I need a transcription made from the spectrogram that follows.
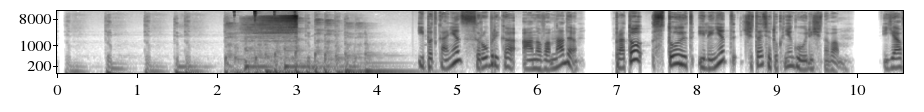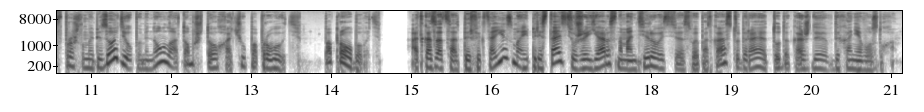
И под конец рубрика «Оно вам надо?» Про то, стоит или нет читать эту книгу лично вам. Я в прошлом эпизоде упомянула о том, что хочу попробовать. Попробовать. Отказаться от перфекционизма и перестать уже яростно монтировать э, свой подкаст, убирая оттуда каждое вдыхание воздуха.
